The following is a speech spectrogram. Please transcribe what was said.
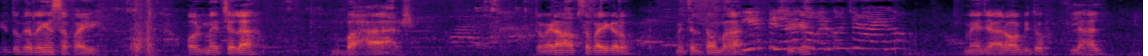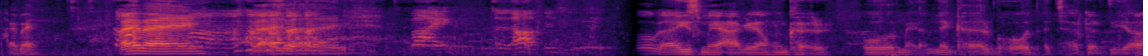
ये तो कर रही हैं सफ़ाई। और मैं चला बाहर। तो मैडम आप सफ़ाई करो। मैं चलता हूँ बाहर ठीक है? कवर कौन चढ़ाएगा? मैं जा रहा हूँ अभी तो फ़िलहाल। Bye bye bye bye bye bye तो गाइस मैं आ गया हूँ घर और मैडम ने घर बहुत अच्छा कर दिया।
